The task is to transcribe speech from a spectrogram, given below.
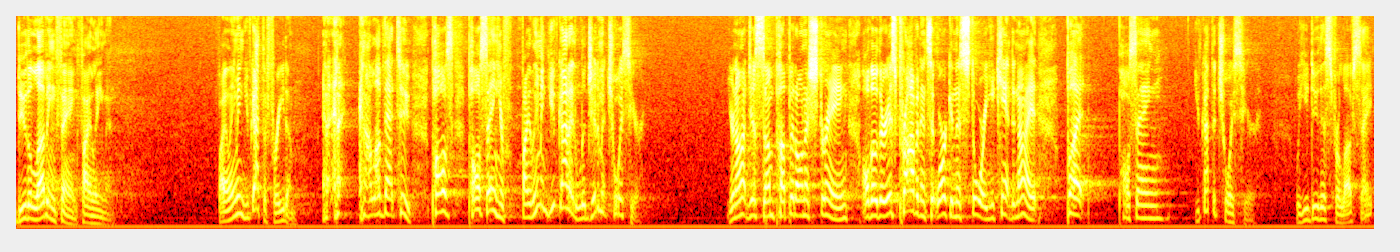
Do the loving thing, Philemon. Philemon, you've got the freedom. And, and, and I love that too. Paul's, Paul's saying here, Philemon, you've got a legitimate choice here. You're not just some puppet on a string, although there is providence at work in this story. You can't deny it. But Paul's saying, you've got the choice here. Will you do this for love's sake?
